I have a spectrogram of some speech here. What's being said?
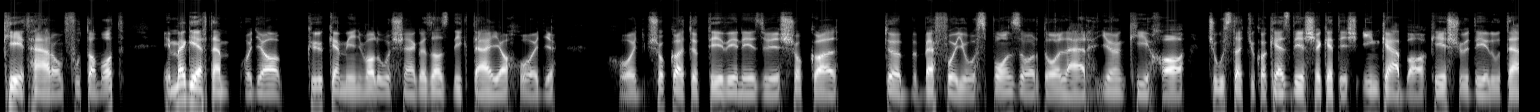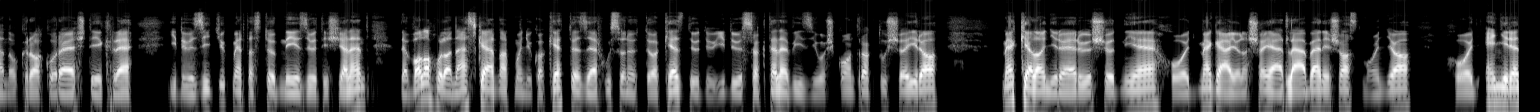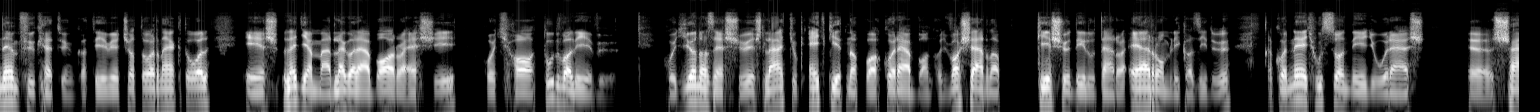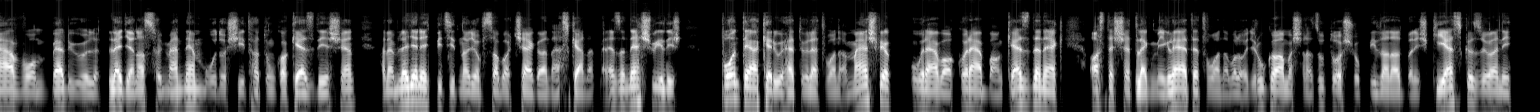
két-három futamot. Én megértem, hogy a kőkemény valóság az az diktálja, hogy, hogy sokkal több tévénéző és sokkal több befolyó szponzor dollár jön ki, ha csúsztatjuk a kezdéseket, és inkább a késő délutánokra, kora estékre időzítjük, mert az több nézőt is jelent, de valahol a NASCAR-nak mondjuk a 2025-től kezdődő időszak televíziós kontraktusaira meg kell annyira erősödnie, hogy megálljon a saját lábán, és azt mondja, hogy ennyire nem függhetünk a tévécsatornáktól, és legyen már legalább arra esély, hogyha tudva lévő, hogy jön az eső, és látjuk egy-két nappal korábban, hogy vasárnap késő délutánra elromlik az idő, akkor ne egy 24 órás sávon belül legyen az, hogy már nem módosíthatunk a kezdésen, hanem legyen egy picit nagyobb szabadsága a NASCAR-nak. Mert ez a Nashville is pont elkerülhető lett volna. Másfél órával korábban kezdenek, azt esetleg még lehetett volna valahogy rugalmasan az utolsó pillanatban is kieszközölni,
